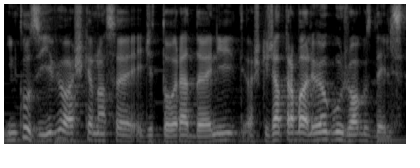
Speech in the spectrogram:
inclusive, eu acho que a nossa editora, a Dani, acho que já trabalhou em alguns jogos deles.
